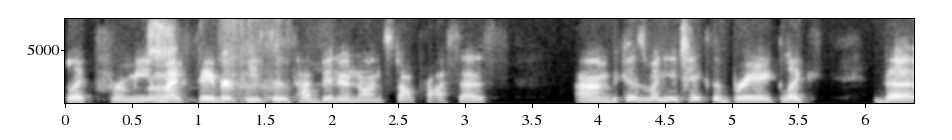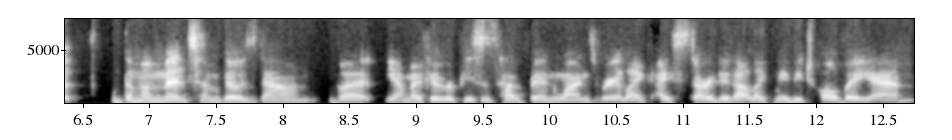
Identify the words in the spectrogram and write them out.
like for me my favorite pieces have been a nonstop process um, because when you take the break like the the momentum goes down but yeah my favorite pieces have been ones where like i started at like maybe 12 a.m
